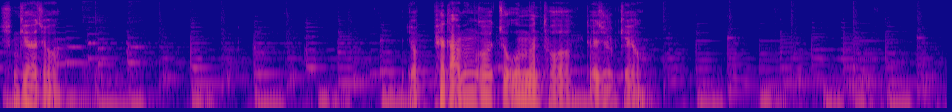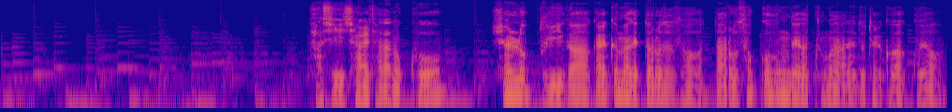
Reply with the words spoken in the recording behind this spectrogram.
신기하죠? 옆에 남은 거 조금만 더 떼줄게요. 다시 잘 닫아놓고 샬롯 부위가 깔끔하게 떨어져서 따로 석고붕대 같은 건 안 해도 될 것 같고요.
